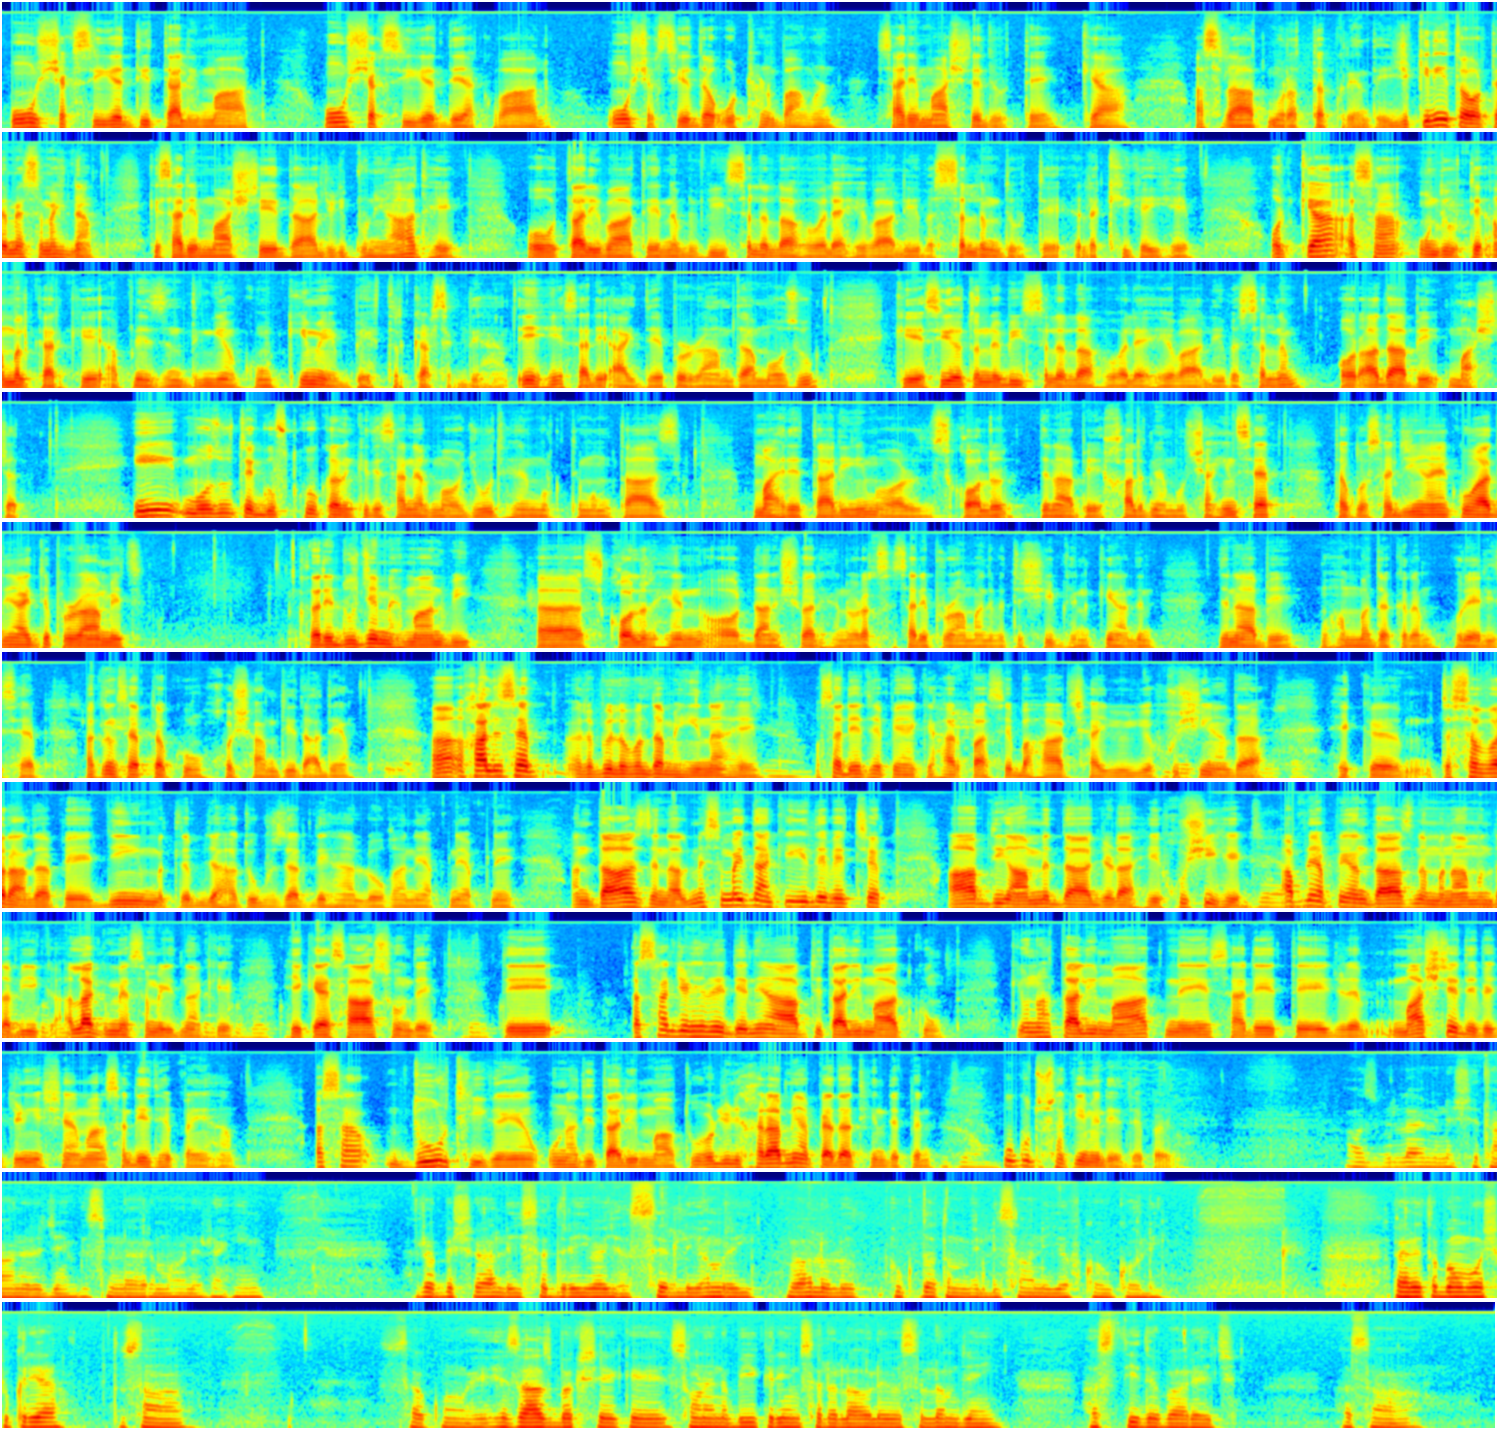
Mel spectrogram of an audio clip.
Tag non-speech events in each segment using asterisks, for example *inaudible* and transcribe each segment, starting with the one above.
اون شخصیت دی تعلیمات، اون شخصیت دے اقوال ਉਹ ਸ਼ਖਸੀਅਤ ਦਾ ਉਠਣ ਬਾਵਣ ਸਾਰੇ ਮਾਸ਼ਰੇ ਦੇ ਉੱਤੇ ਕਿਆ ਅਸਰਾਤ ਮੁਰਤਬ ਕਰਿੰਦੇ ਯਕੀਨੀ ਤੌਰ ਤੇ ਮੈਂ ਸਮਝਦਾ ਕਿ ਸਾਰੇ ਮਾਸ਼ਰੇ ਦਾ ਜਿਹੜੀ ਬੁਨਿਆਦ ਹੈ ਉਹ ਤਾਲੀਮਾਤ ਨਬਵੀ ਸੱਲੱਲਾਹੁ ਅਲੈਹਿ ਵਾਲੀ ਵਸੱਲਮ ਦੇ ਉੱਤੇ ਰੱਖੀ ਗਈ ਹੈ ਔਰ ਕਿਆ ਅਸਾਂ ਉਹਦੇ ਉੱਤੇ ਅਮਲ ਕਰਕੇ ਆਪਣੀ ਜ਼ਿੰਦਗੀਆਂ ਨੂੰ ਕਿਵੇਂ ਬਿਹਤਰ ਕਰ ਸਕਦੇ ਹਾਂ ਇਹ ਹੈ ਸਾਡੇ ਅੱਜ ਦੇ ਪ੍ਰੋਗਰਾਮ ਦਾ ਮੌਜੂ ਕਿ ਸੀਰਤ ਨਬੀ ਸੱਲੱਲਾਹੁ ਅਲੈਹਿ ਵਾਲੀ ਵਸੱਲਮ ਔਰ ਆਦਾਬ ਮਾਸ਼ਰਤ این موضوع تے گفتگو کرنے کے دیسانے موجود ہیں ملک ممتاز ماہر تعلیم اور سکولر جناب خالد محمود شاہین صاحب۔ تک وہ سنجی آئیں کو آدھیں آج دے پروگرام سارے دوجے مہمان بھی سکولر ہن اور دانشور ہن اور اکثر سارے پروگرام آدھے تشریف گھن کے آدھن جناب محمد اکرم حریری صاحب۔ اکرم صاحب تک کو خوش آمدید آدھے ہیں خالد صاحب ربی الاول دا مہینہ ہے۔ اور سارے پہ ہیں کہ ہر پاسے بہار چھائی ہوئی ہے، خوشیاں دا ایک تصور آدھا پہ جی مطلب جہاں تو گزردے ہیں، لوگاں نے اپنے اپنے انداز دے میں سمجھدا کہ یہ دے وچ ਆਪ ਦੀ ਆਮਦ ਦਾ ਜਿਹੜਾ ਹੈ ਖੁਸ਼ੀ ਹੈ ਆਪਣੇ ਆਪਣੇ ਅੰਦਾਜ਼ ਨਾਲ ਮਨਾਉਣ ਦਾ ਵੀ ਇੱਕ ਅਲੱਗ ਮੈਂ ਸਮਝਦਾ ਕਿ ਇੱਕ ਅਹਿਸਾਸ ਹੁੰਦੇ ਤੇ ਅਸਾਂ ਜਿਹੜੇ ਦਿੰਦੇ ਆ ਆਪ ਦੀ ਤਾਲੀਮਾਤ ਨੂੰ ਕਿ ਉਹਨਾਂ ਤਾਲੀਮਾਤ ਨੇ ਸਾਡੇ ਤੇ ਜਿਹੜੇ ਮਾਸ਼ਰੇ ਦੇ ਵਿੱਚ ਜਿਹੜੀਆਂ ਸ਼ੈਵਾਂ ਅਸਾਂ ਦੇਖਦੇ ਪਏ ਹਾਂ ਅਸਾਂ ਦੂਰ ਥੀ ਗਏ ਹਾਂ ਉਹਨਾਂ ਦੀ ਤਾਲੀਮਾਤ ਤੋਂ ਔਰ ਜਿਹੜੀ ਖਰਾਬੀਆਂ ਪੈਦਾ ਥੀਂਦੇ ਪਨ ਉਹ ਕੋ ਤੁਸੀਂ ਕਿਵੇਂ ਦੇਖਦੇ ਪਏ ਹੋ أعوذ بالله من الشیطان الرجیم بسم اللہ الرحمن الرحیم رب شرح لی صدری و یسر لی امری واحلل من لسانی یفقہوا قولی۔ پہلے تو بہت بہت شکریہ۔ تساں ساکوں اعزاز بخشے کہ سونے نبی کریم صلی اللہ علیہ وسلم جائیں ہستی دے بارے اساں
